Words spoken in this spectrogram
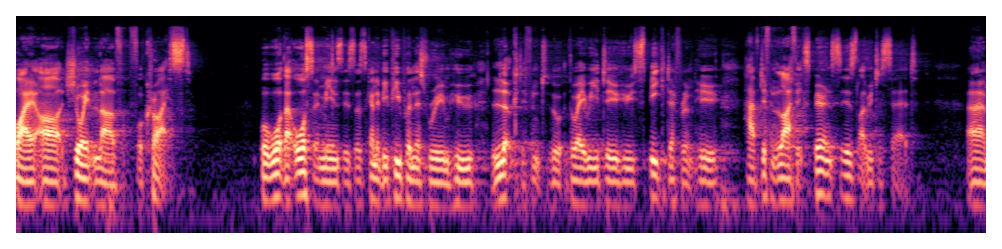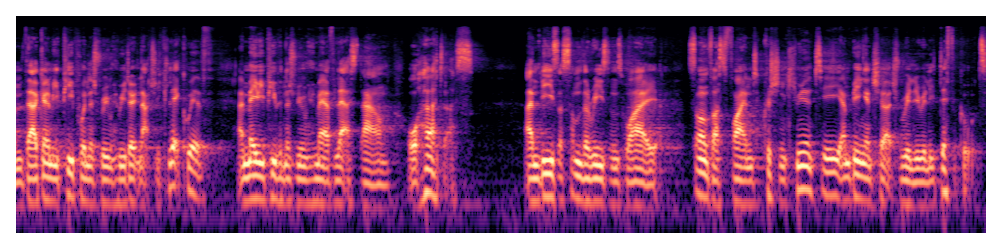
by our joint love for Christ. But what that also means is there's going to be people in this room who look different to the way we do, who speak different, who have different life experiences, like we just said. Um, there are going to be people in this room who we don't naturally click with, and maybe people in this room who may have let us down or hurt us. And these are some of the reasons why some of us find Christian community and being in church really, really difficult.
